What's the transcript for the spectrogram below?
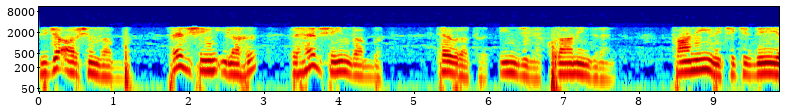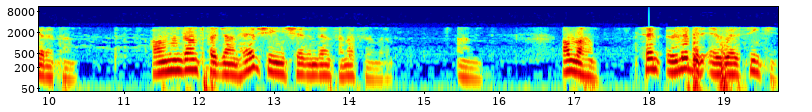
yüce arşın Rabbi her şeyin ilahı ve her şeyin Rabbi Tevrat'ı, İncil'i, Kur'an'ı indiren taneyi ve çekirdeği yaratan alnından tutacağın her şeyin şerrinden sana sığınırım. Amin. Allah'ım sen öyle bir evvelsin ki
